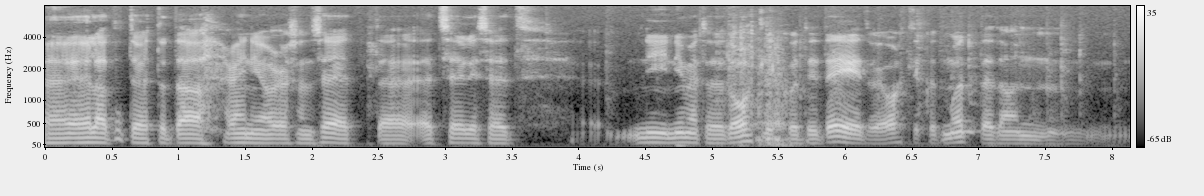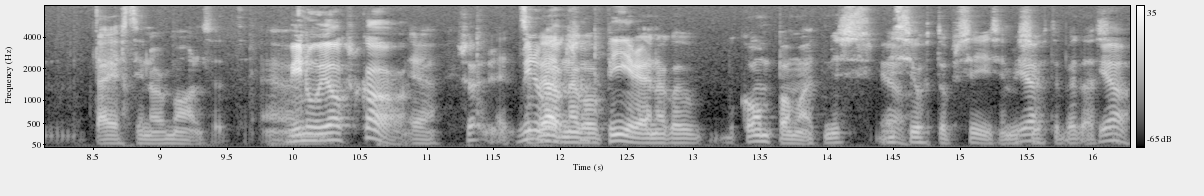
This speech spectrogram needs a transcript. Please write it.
äh, elada, töötada Raini juures on see, et, et sellised niinimetatud ohtlikud ideed või ohtlikud mõtted on täiesti normaalsed. Minu jaoks ka. et sa pead nagu piire nagu kompama, et mis, mis juhtub siis ja mis ja, juhtub edasi. jaa,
